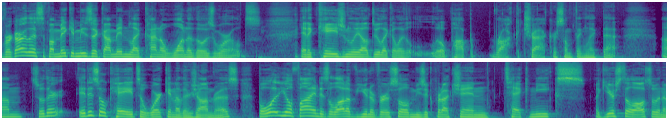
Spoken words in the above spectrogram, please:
regardless if I'm making music, I'm in like kind of one of those worlds. And occasionally I'll do like a little, little pop rock track or something like that. Um, so there, it is okay to work in other genres, but what you'll find is a lot of universal music production techniques. Like you're still also in a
